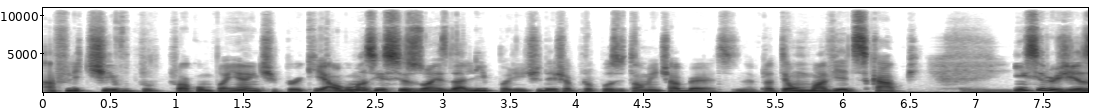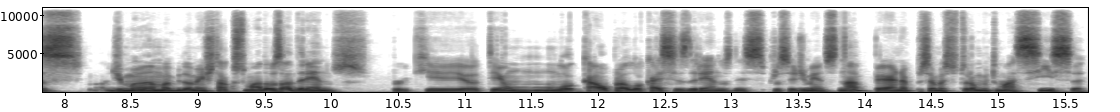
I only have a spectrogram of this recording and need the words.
aflitivo para o acompanhante, porque algumas incisões da lipo a gente deixa propositalmente abertas, né, para ter uma via de escape. Uhum. Em cirurgias de mama, abdômen, a gente está acostumado a usar drenos porque eu tenho um, um local para alocar esses drenos nesses procedimentos. Na perna, por ser uma estrutura muito maciça,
